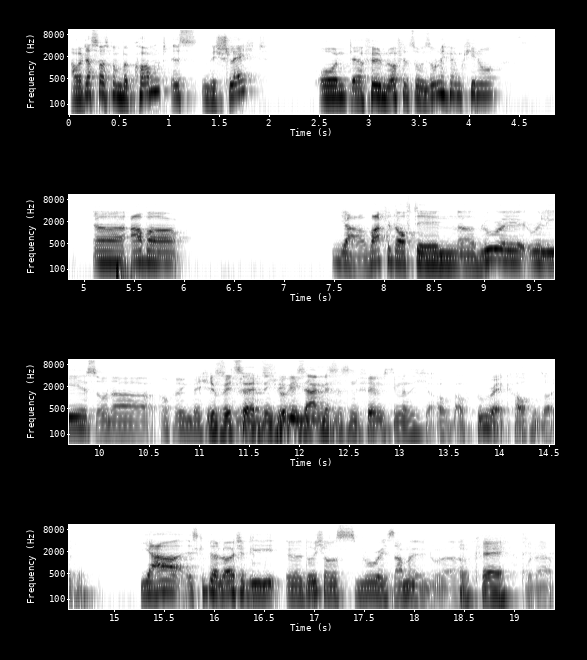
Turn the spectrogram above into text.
Aber das, was man bekommt, ist nicht schlecht. Und der Film läuft jetzt sowieso nicht mehr im Kino. Äh, aber ja, wartet auf den äh, Blu-ray-Release oder auf irgendwelche. Du willst ja jetzt nicht wirklich sagen, dass das ein Film ist, den man sich auf, auf Blu-ray kaufen sollte ja, es gibt ja Leute, die äh, durchaus Blu-ray sammeln oder. Okay. Oder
